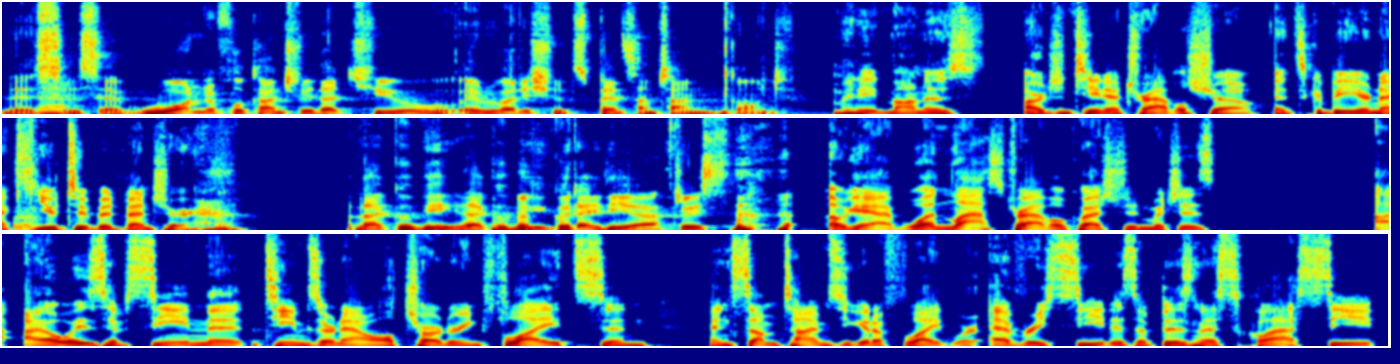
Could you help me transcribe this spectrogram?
This yeah. is a wonderful country that you everybody should spend some time going to. We need Manu's Argentina travel show. It could be your next YouTube adventure. that could be. That could be a good idea, Chris. okay, I have one last travel question, which is I, I always have seen that teams are now all chartering flights and and sometimes you get a flight where every seat is a business class seat.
